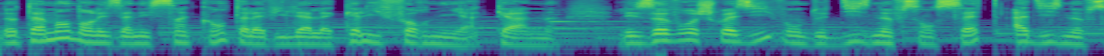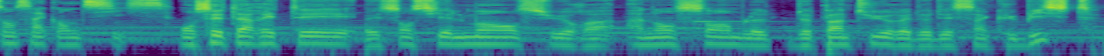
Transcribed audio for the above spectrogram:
notamment dans les années 50 à la Villa La Californie à Cannes. Les œuvres choisies vont de 1907 à 1956. On s'est arrêté essentiellement sur un ensemble de peintures et de dessins cubistes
